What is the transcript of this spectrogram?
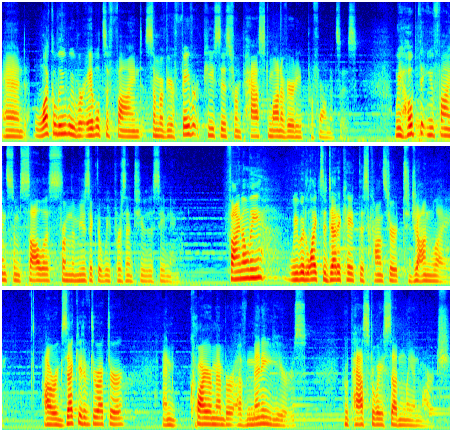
and luckily we were able to find some of your favorite pieces from past Monteverdi performances. We hope that you find some solace from the music that we present to you this evening. Finally, we would like to dedicate this concert to John Lay, our executive director and choir member of many years, who passed away suddenly in March.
